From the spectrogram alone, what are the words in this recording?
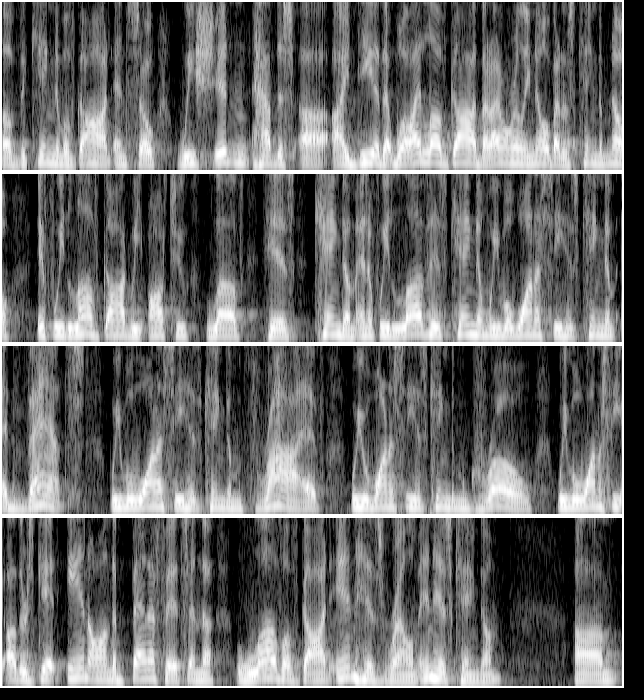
of the kingdom of God. And so we shouldn't have this uh, idea that, well, I love God, but I don't really know about his kingdom. No, if we love God, we ought to love his kingdom. And if we love his kingdom, we will want to see his kingdom advance. We will want to see his kingdom thrive. We will want to see his kingdom grow. We will want to see others get in on the benefits and the love of God in his realm, in his kingdom. Um,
